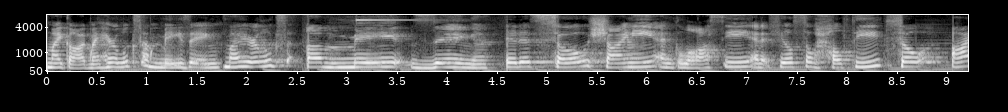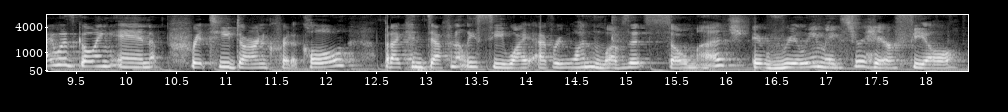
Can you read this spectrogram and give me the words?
My God, my hair looks amazing. My hair looks amazing. It is so shiny and glossy and it feels so healthy. So I was going in pretty darn critical, but I can definitely see why everyone loves it so much. It really makes your hair feel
